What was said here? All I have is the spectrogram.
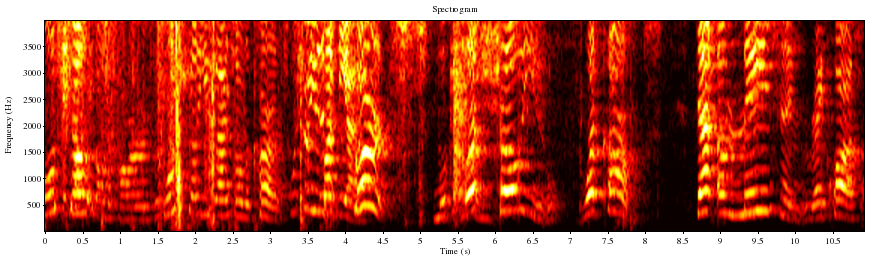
Shiny Legend. We, we'll It tells you show all the cards. we'll show you guys all the cards. We'll show you this But at the end. first, Look at let's show you what comes. That amazing Rayquaza.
